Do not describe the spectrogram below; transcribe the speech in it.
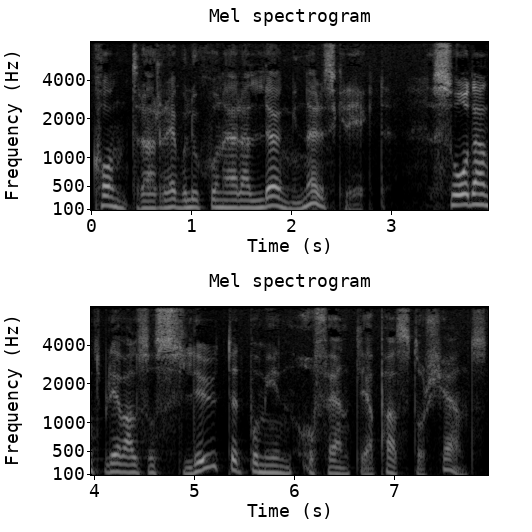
kontrarevolutionära lögner, skrek det. Sådant blev alltså slutet på min offentliga pastorstjänst.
